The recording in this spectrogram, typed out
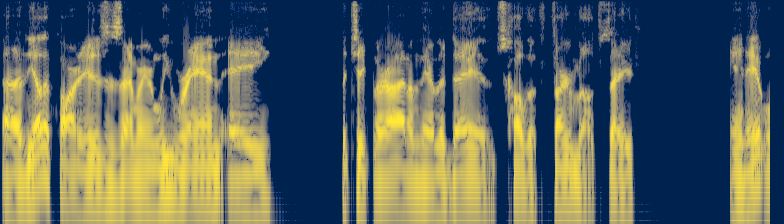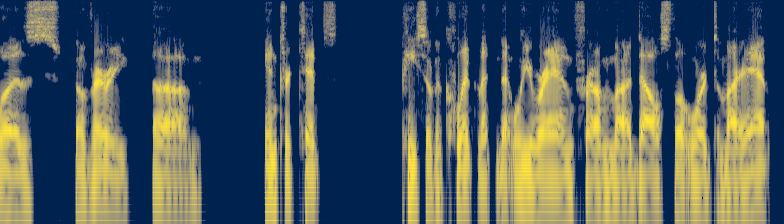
Uh, the other part is, is I mean, we ran a particular item the other day. It's called a ThermoSafe, and it was a very um, intricate piece of equipment that we ran from uh, Dallas Fort Worth to Miami.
